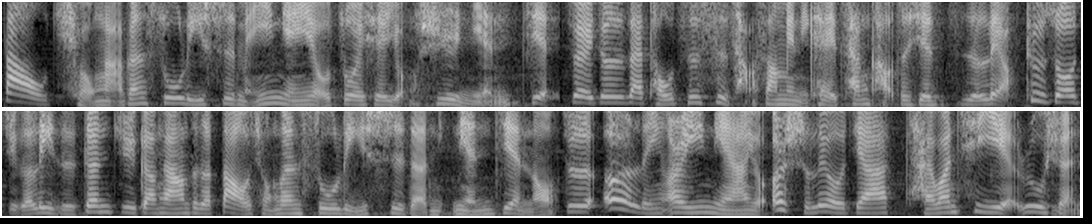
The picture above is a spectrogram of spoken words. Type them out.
道琼啊跟苏黎世每一年也有做一些永续年鉴。所以就是在投资市场上面，你可以参考这些资料。譬如说，举个例子，根据刚刚这个道琼跟苏黎世。的年鉴哦，就是二零二一年啊，有二十六家台湾企业入选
